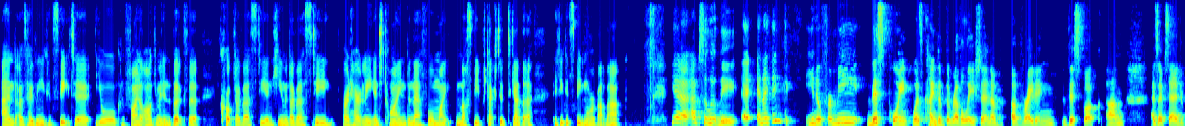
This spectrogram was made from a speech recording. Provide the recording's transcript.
And I was hoping you could speak to your kind of final argument in the book that crop diversity and human diversity are inherently intertwined and therefore might must be protected together. If you could speak more about that. Yeah, absolutely. And I think you know, for me, this point was kind of the revelation of of writing this book. Um, as I've said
